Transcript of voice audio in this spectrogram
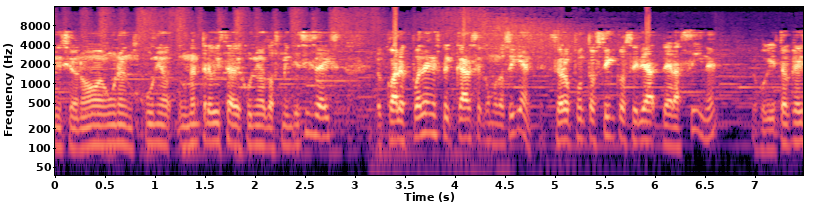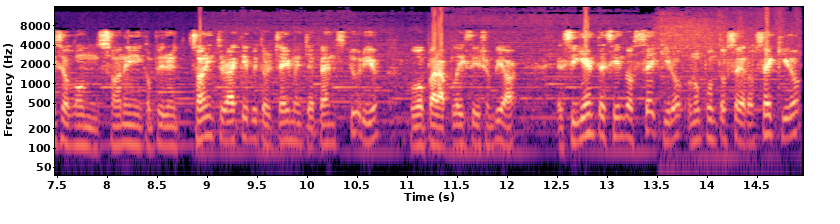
mencionó en una, en una entrevista de junio de 2016, los cuales pueden explicarse como lo siguiente. 0.5 sería de la cine, el jueguito que hizo con Sony, Computer, Sony Interactive Entertainment Japan Studio, jugó para PlayStation VR. El siguiente siendo Sekiro, 1.0 Sekiro,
